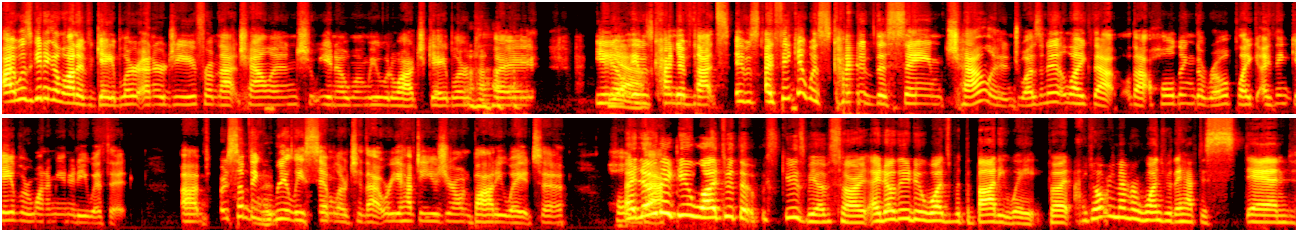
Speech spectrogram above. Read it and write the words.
I was getting a lot of Gabler energy from that challenge, you know, when we would watch Gabler play. You know, Yeah. it was kind of that it was I think it was kind of the same challenge, wasn't it? Like that that holding the rope. Like I think Gabler won immunity with it. Um, or something really similar to that where you have to use your own body weight to hold I know back. they do ones with the excuse me, I'm sorry. I know they do ones with the body weight, but I don't remember ones where they have to stand.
